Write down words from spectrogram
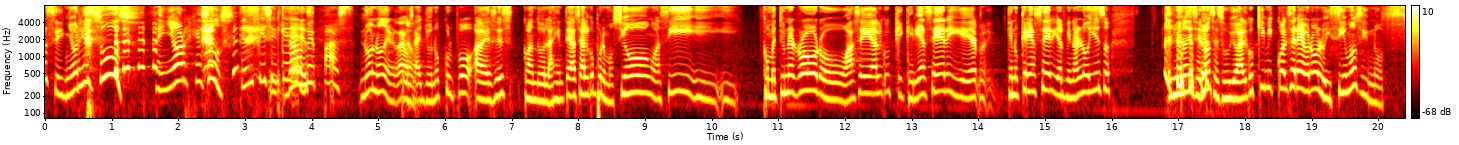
es, Señor Jesús, Señor Jesús, qué difícil que Dame es. paz. No, no, de verdad, o No. sea, yo no culpo a veces cuando la gente hace algo por emoción o así y, y comete un error o hace algo que quería hacer y er- que no quería hacer y al final lo hizo. Y uno dice, no, se subió algo químico al cerebro, lo hicimos y nos,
